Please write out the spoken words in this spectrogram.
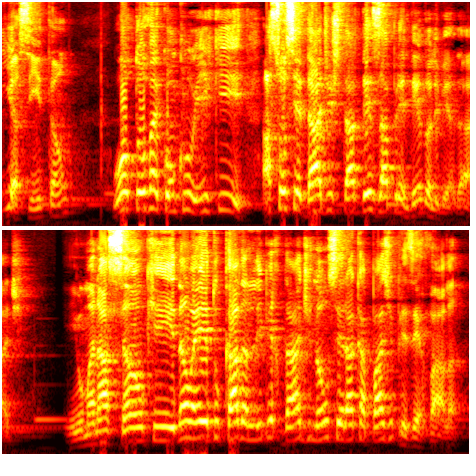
E assim então, o autor vai concluir que a sociedade está desaprendendo a liberdade. E uma nação que não é educada na liberdade não será capaz de preservá-la,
